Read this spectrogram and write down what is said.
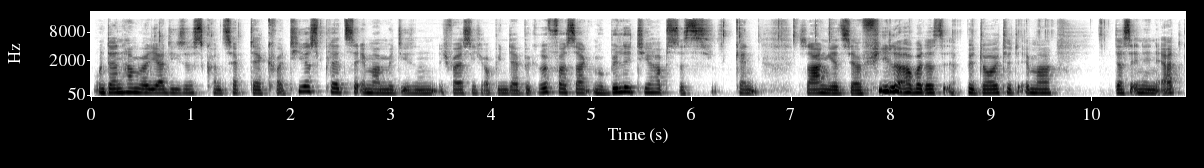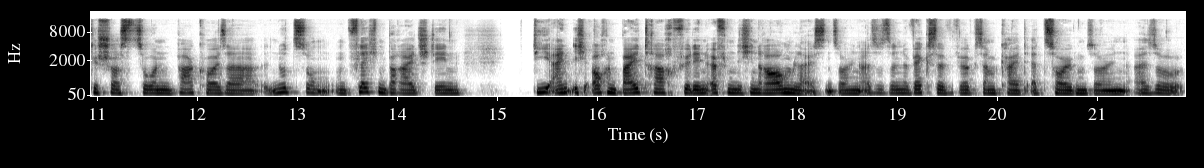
Und dann haben wir ja dieses Konzept der Quartiersplätze immer mit diesen, ich weiß nicht, ob Ihnen der Begriff was sagt, Mobility Hubs, das kennt, sagen jetzt ja viele, aber das bedeutet immer, dass in den Erdgeschosszonen Parkhäuser Nutzung und Flächen bereitstehen, die eigentlich auch einen Beitrag für den öffentlichen Raum leisten sollen, also so eine Wechselwirksamkeit erzeugen sollen. Also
